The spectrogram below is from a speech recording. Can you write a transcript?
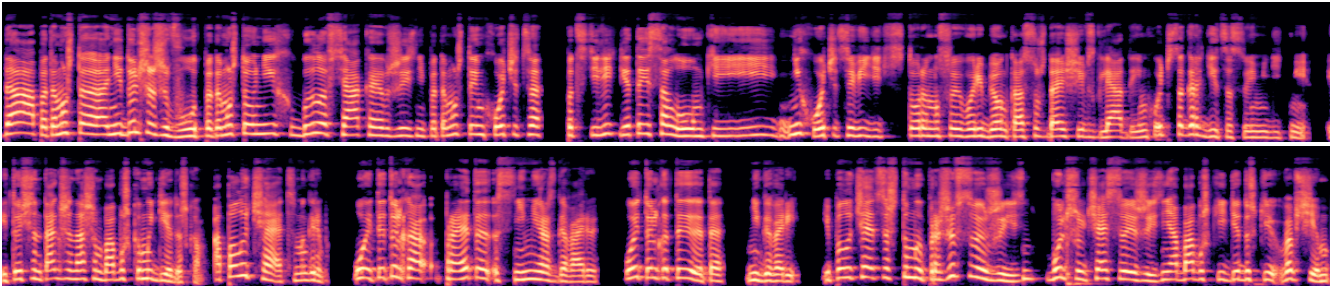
да, потому что они дольше живут, потому что у них было всякое в жизни, потому что им хочется подстелить где-то и соломки, и не хочется видеть в сторону своего ребенка осуждающие взгляды, им хочется гордиться своими детьми. И точно так же нашим бабушкам и дедушкам. А получается, мы говорим, ой, ты только про это с ним не разговаривай, ой, только ты это не говори. И получается, что мы, прожив свою жизнь, большую часть своей жизни, а бабушки и дедушки вообще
